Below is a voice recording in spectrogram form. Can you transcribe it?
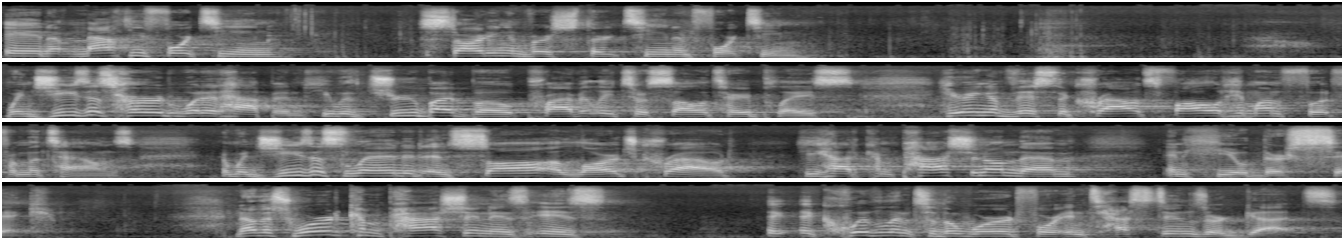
in Matthew 14, starting in verse 13 and 14. When Jesus heard what had happened, he withdrew by boat privately to a solitary place. Hearing of this, the crowds followed him on foot from the towns. And when Jesus landed and saw a large crowd, he had compassion on them and healed their sick. Now, this word compassion is, is equivalent to the word for intestines or guts.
